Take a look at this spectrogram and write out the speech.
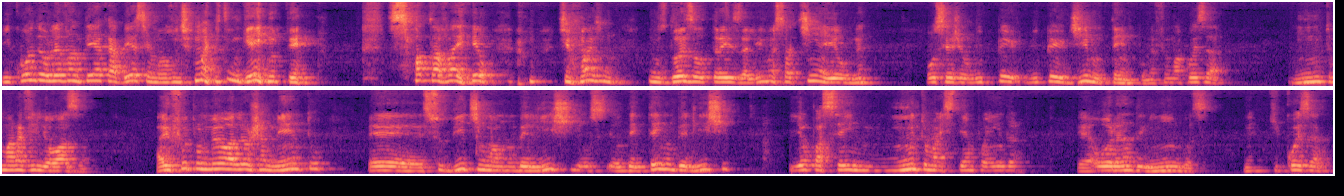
E quando eu levantei a cabeça, irmãos, não tinha mais ninguém no templo. Só estava eu. Tinha mais um, uns dois ou três ali, mas só tinha eu, né? Ou seja, eu me, per, me perdi no tempo, né? Foi uma coisa muito maravilhosa. Aí fui para o meu alojamento, é, subi, tinha uma, um beliche, eu, eu, deitei no beliche e eu passei muito mais tempo ainda é, orando em línguas. Né? Que coisa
